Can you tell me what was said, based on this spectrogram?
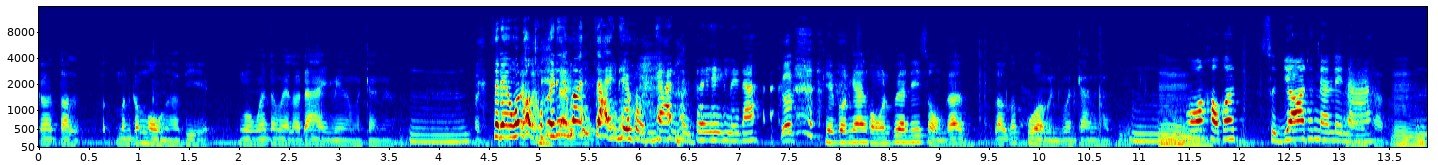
ก็ตอนมันก็งงอะครับพี่ งงว่าทำไมเราได้อย่างเนี้ยเหมือนกันนะอืมแสดงว่าเราก็ไม่ได้มั่นใจในผลงานของตัวเองเลยนะก็เห็นผลงานของเพื่อนๆที่ส่งก็เราก็กลัวเหมือนเหมือนกันครับพี่อืมอืม เพราะว่าเขาก็สุดยอดทั้งนั้นเลยนะ ใช่ครับ อืมอืม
